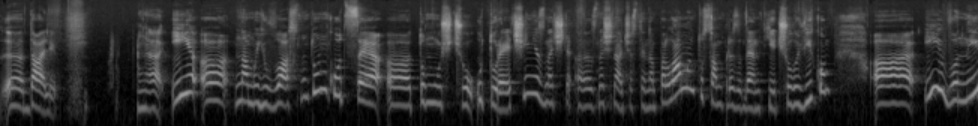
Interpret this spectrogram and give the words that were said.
Е, Далі. Е, І е, на мою власну думку, це тому, що у Туреччині значна, частина парламенту, сам президент є чоловіком. І вони,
